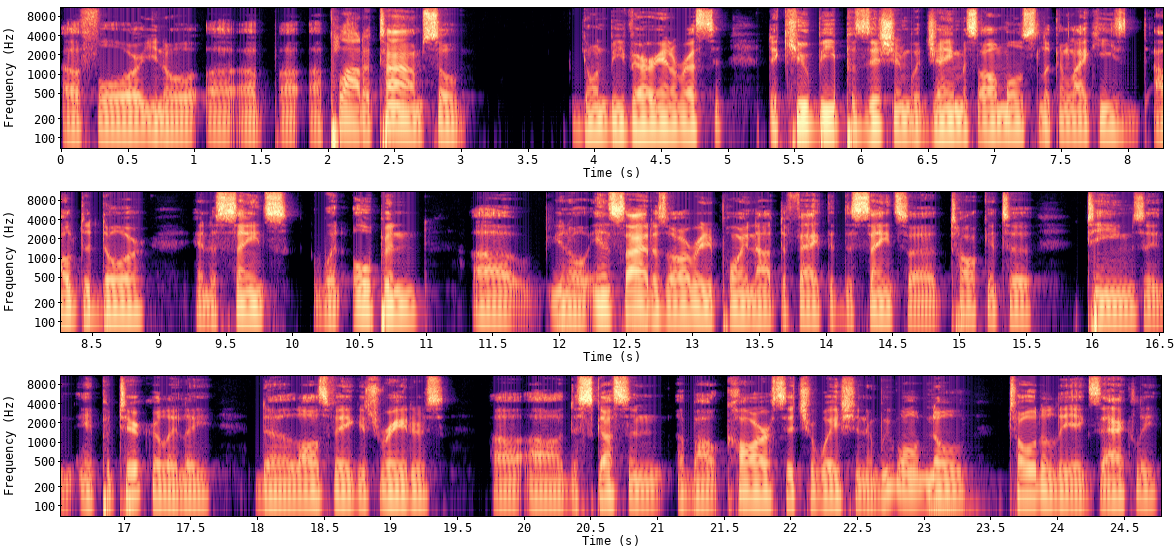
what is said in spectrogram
uh, for you know a, a, a plot of time. So going to be very interesting. The QB position with Jameis almost looking like he's out the door, and the Saints would open. Uh, you know, insiders already pointing out the fact that the Saints are talking to teams, and, and particularly the Las Vegas Raiders, uh, uh, discussing about Carr situation, and we won't know totally exactly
